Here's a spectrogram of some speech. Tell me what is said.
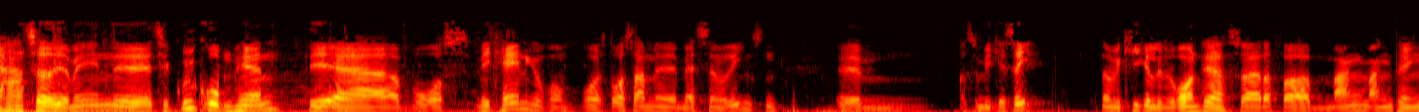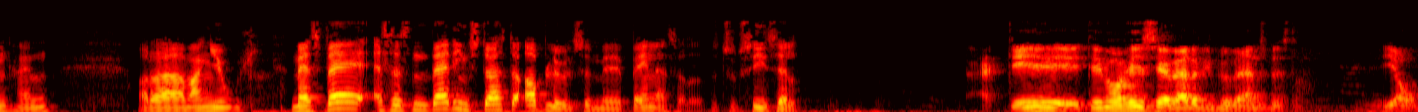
Jeg har taget jer med ind øh, til guldgruppen herinde. Det er vores mekanikerrum, hvor jeg står sammen med Mads Severinsen. Øhm, og som I kan se, når vi kigger lidt rundt her, så er der for mange, mange penge herinde. Og der er mange hjul. Mads, hvad, altså sådan, hvad er din største oplevelse med banelandsholdet, hvis du kan sige selv? Ja, det, det må helt sikkert være, da vi blev verdensmester i år.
